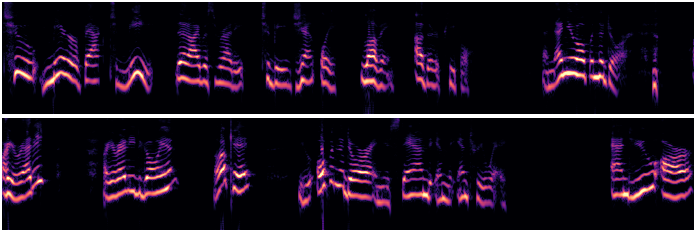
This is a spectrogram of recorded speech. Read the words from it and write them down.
to mirror back to me that I was ready to be gently loving other people. And then you open the door. Are you ready? Are you ready to go in? Okay. You open the door and you stand in the entryway. And you are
